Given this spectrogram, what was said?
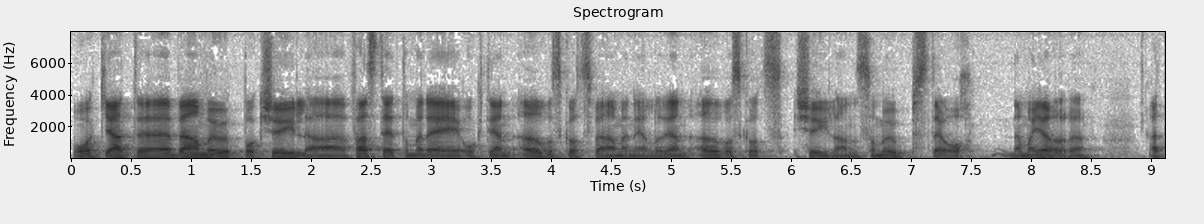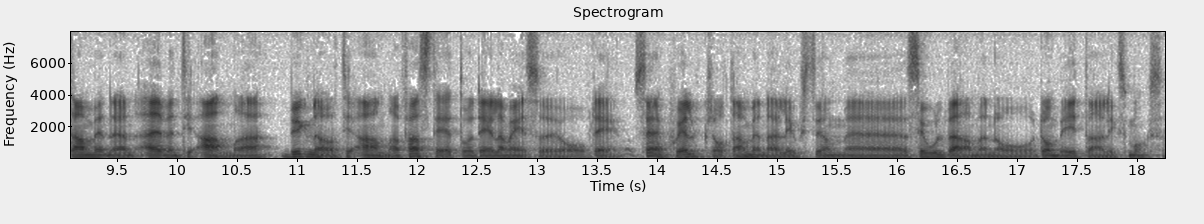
Och att eh, värma upp och kyla fastigheter med det och den överskottsvärmen eller den överskottskylan som uppstår när man gör det. Att använda den även till andra byggnader, till andra fastigheter och dela med sig av det. Sen självklart använda liksom, eh, solvärmen och de bitarna liksom också.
